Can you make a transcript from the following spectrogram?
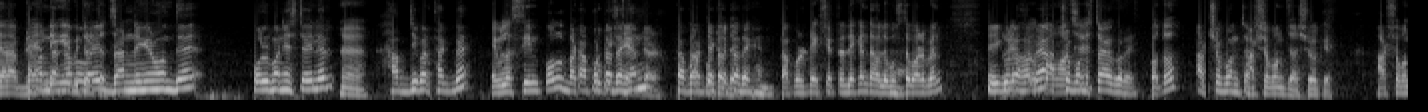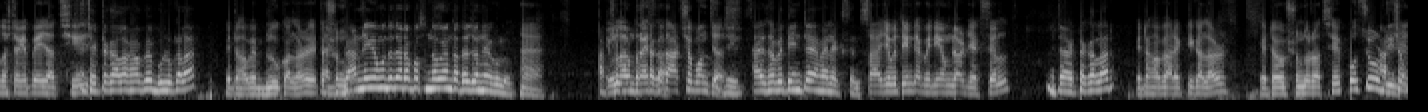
যারা ব্র্যান্ডিং এর ভিতরে যাচ্ছে ব্র্যান্ডিং এর মধ্যে ওলমানি স্টাইলের হ্যাঁ। হাফ জিপার থাকবে। এগুলো সিম্পল বাট কাপড়টা দেখেন, কাপড়ের texture টা দেখেন। কাপড়ের টেক্সচারটা দেখেন তাহলে বুঝতে পারবেন। এইগুলো হবে কম আটশো আছে। পঞ্চাশ টাকা করে। কত? আটশো পঞ্চাশ। আটশো পঞ্চাশ ওকে আটশো পঞ্চাশ টাকা পেয়ে যাচ্ছি। এটা একটা কালার হবে ব্লু কালার এটা হবে ব্লু কালার এটা সুন্দর। ব্র্যান্ডিং এর মধ্যে যারা পছন্দ করেন তাদের জন্য এগুলো। হ্যাঁ। সাইজ হবে তিনটা এম এল এক্সেল সাইজ হবে তিনটা মিডিয়াম লার্জ এক্সেল এটা একটা কালার এটা হবে আরেকটি কালার এটাও সুন্দর আছে। প্রচুর ডিজাইন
